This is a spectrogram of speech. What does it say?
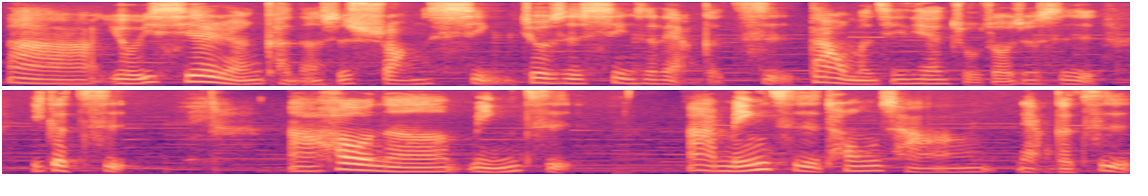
那有一些人可能是双姓，就是姓是两个字，但我们今天主轴就是一个字。然后呢，名字，那名字通常两个字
